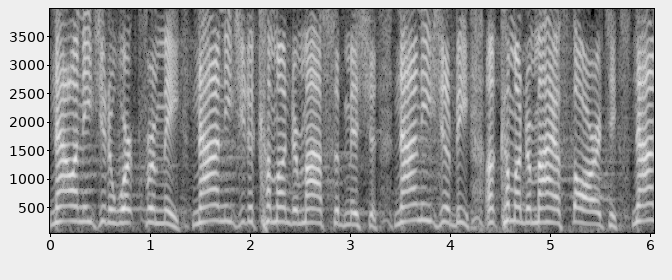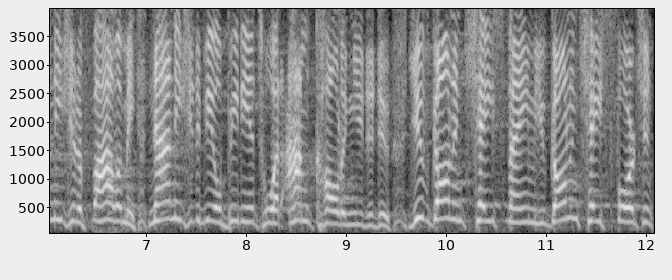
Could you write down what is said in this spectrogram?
Now I need you to work for me. Now I need you to come under my submission. Now I need you to be uh, come under my authority. Now I need you to follow me. Now I need you to be obedient to what I'm calling you to do. You've gone and chased fame. You've gone and chased fortune.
